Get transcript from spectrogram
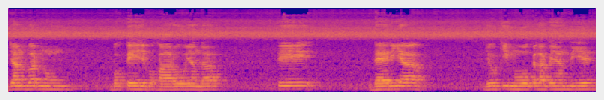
ਜਾਨਵਰ ਨੂੰ ਬਹੁਤ ਤੇਜ਼ ਬੁਖਾਰ ਹੋ ਜਾਂਦਾ ਤੇ ਡਾਇਰੀਆ ਜੋ ਕਿ ਮੋਕ ਲੱਗ ਜਾਂਦੀ ਹੈ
